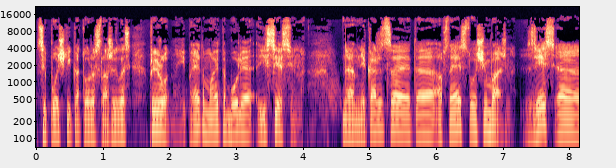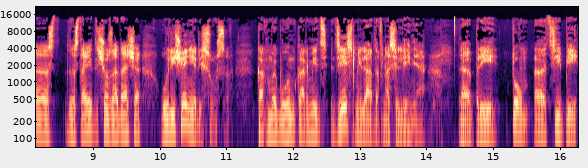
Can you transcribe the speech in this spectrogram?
цепочке, которая сложилась природно. И поэтому это более естественно. Мне кажется, это обстоятельство очень важно. Здесь э, стоит еще задача увеличения ресурсов. Как мы будем кормить 10 миллиардов населения э, при том э, типе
